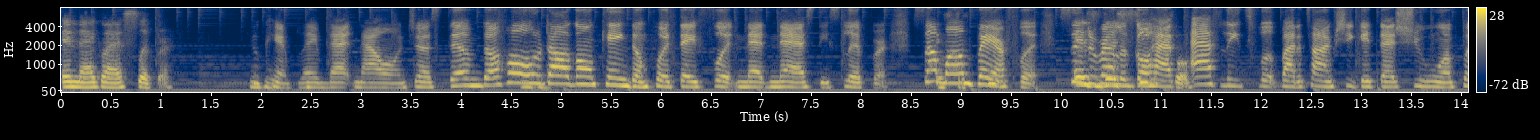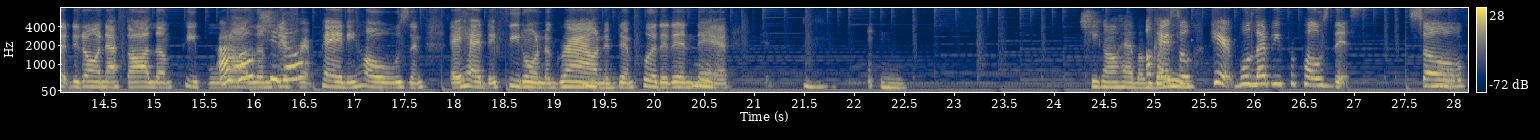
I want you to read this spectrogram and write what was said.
in that glass slipper. You mm-hmm. can't blame that now on just them. The whole mm-hmm. doggone kingdom put their foot in that nasty slipper. Some it's of them barefoot. Cinderella's gonna have athlete's foot by the time she get that shoe on, putting it on after all them people with I all them different don't. pantyhose and they had their feet on the ground mm-hmm. and then put it in there. She gonna have a okay. Bunny. So here, well, let me propose this. So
